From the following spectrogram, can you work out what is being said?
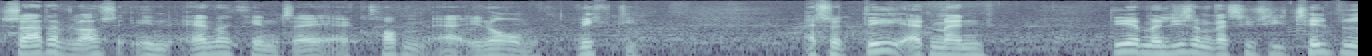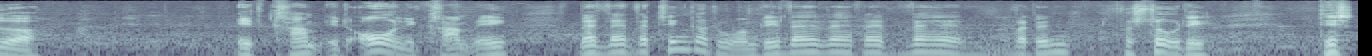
så er der vel også en anerkendelse af, at kroppen er enormt vigtig. Altså det, at man, det, at man ligesom, hvad skal jeg sige, tilbyder et kram, et ordentligt kram, ikke? Hvad, hvad, hvad tænker du om det? Hvad, hvad, hvad, hvad, hvordan forstå det? Det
